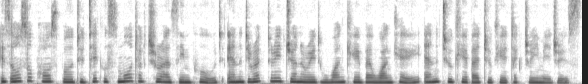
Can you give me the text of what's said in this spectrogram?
It's also possible to take a small texture as input and directly generate 1K by 1K and 2K by 2K texture images.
